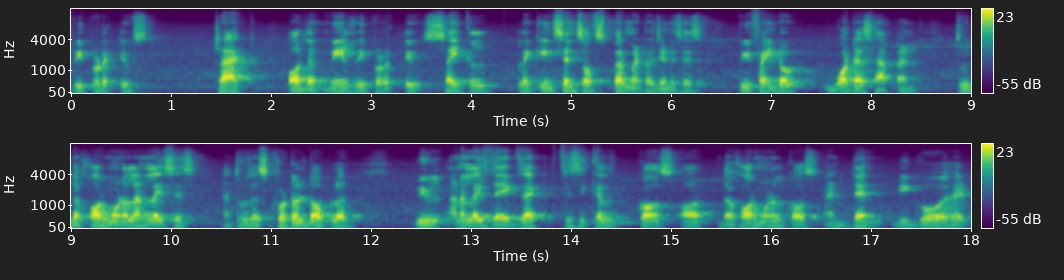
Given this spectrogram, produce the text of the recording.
reproductive tract or the male reproductive cycle like in sense of spermatogenesis we find out what has happened through the hormonal analysis and through the scrotal doppler we will analyze the exact physical cause or the hormonal cause and then we go ahead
